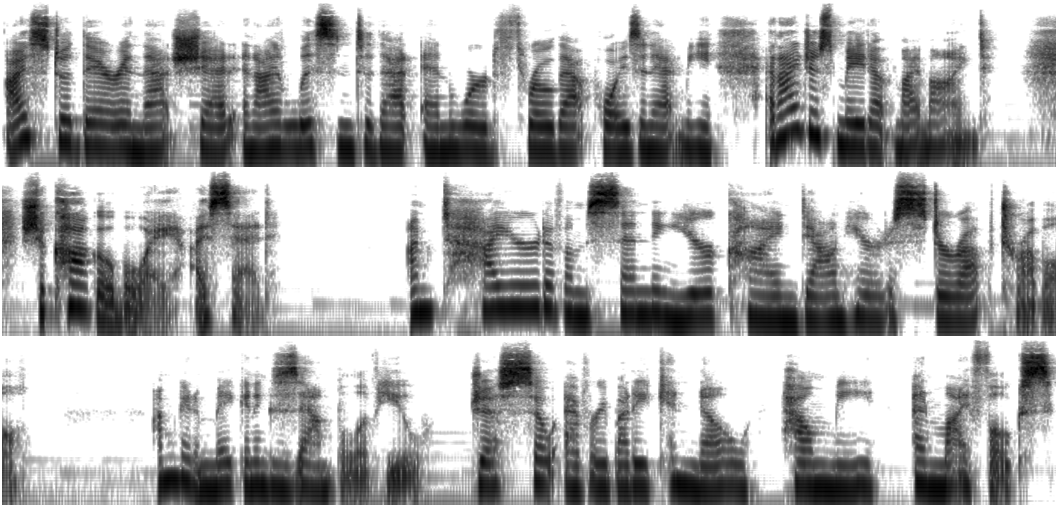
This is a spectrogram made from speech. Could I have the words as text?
I stood there in that shed and I listened to that N word throw that poison at me, and I just made up my mind. Chicago boy, I said. I'm tired of them sending your kind down here to stir up trouble. I'm going to make an example of you just so everybody can know how me and my folks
